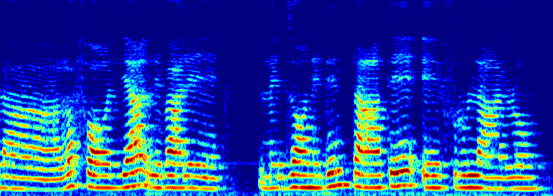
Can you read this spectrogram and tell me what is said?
la, la foglia, levare le zone dentate e frullarlo.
